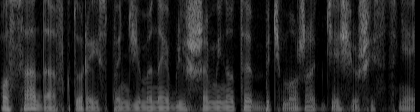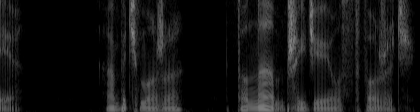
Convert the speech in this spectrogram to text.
Osada, w której spędzimy najbliższe minuty, być może gdzieś już istnieje, a być może to nam przyjdzie ją stworzyć.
